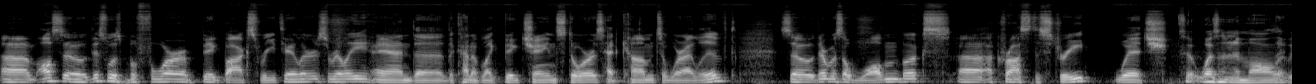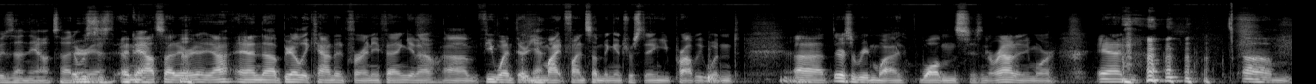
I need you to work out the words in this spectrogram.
Um, also, this was before big box retailers, really, and uh, the kind of like big chain stores had come to where I lived. So there was a Walden Books uh, across the street, which So it wasn't in a mall; it was on the outside it area. was just in the outside area, yeah, and uh, barely counted for anything. You know, um, if you went there, Yeah. you might find something interesting. You probably wouldn't. Uh, there's a reason why Walden's isn't around anymore, and um,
